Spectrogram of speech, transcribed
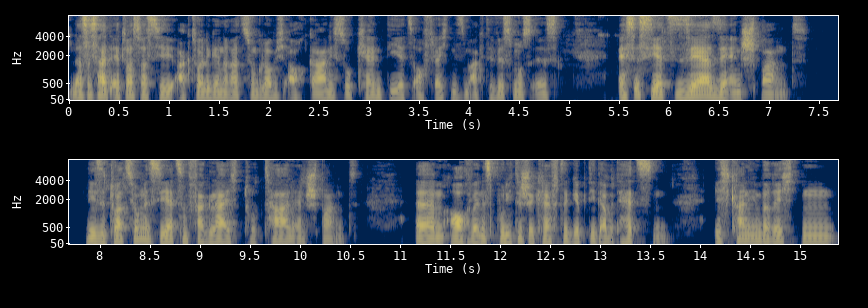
das ist halt etwas, was die aktuelle Generation, glaube ich, auch gar nicht so kennt, die jetzt auch vielleicht in diesem Aktivismus ist. Es ist jetzt sehr, sehr entspannt. Die Situation ist jetzt im Vergleich total entspannt. Ähm, auch wenn es politische Kräfte gibt, die damit hetzen. Ich kann Ihnen berichten,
